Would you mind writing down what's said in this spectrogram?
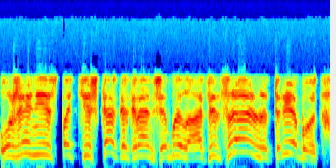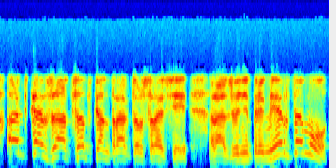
уже не из-под тишка, как раньше было, а официально требуют отказаться от контрактов с Россией. Разве не пример тому? Тому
